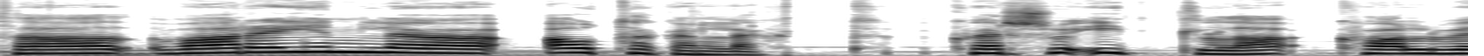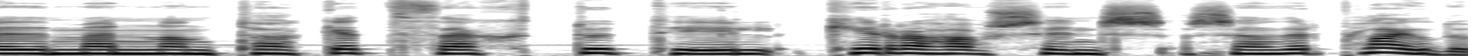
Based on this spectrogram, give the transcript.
Það var eiginlega átakanlegt hversu ítla kvalveið mennan tökett þekktu til Kirrahafsins sem þeir plægðu.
